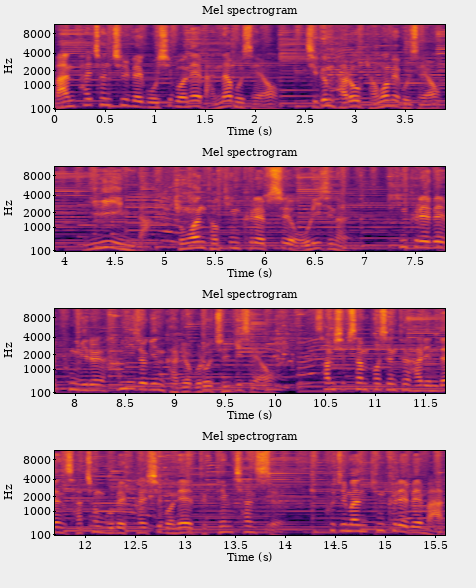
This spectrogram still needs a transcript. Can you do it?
18,750원에 만나보세요. 지금 바로 경험해보세요. 2위입니다. 동원 더킹 크랩스 오리지널. 킹크랩의 풍미를 합리적인 가격으로 즐기세요. 33% 할인된 4,980원의 득템 찬스. 푸짐한 킹크랩의 맛.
